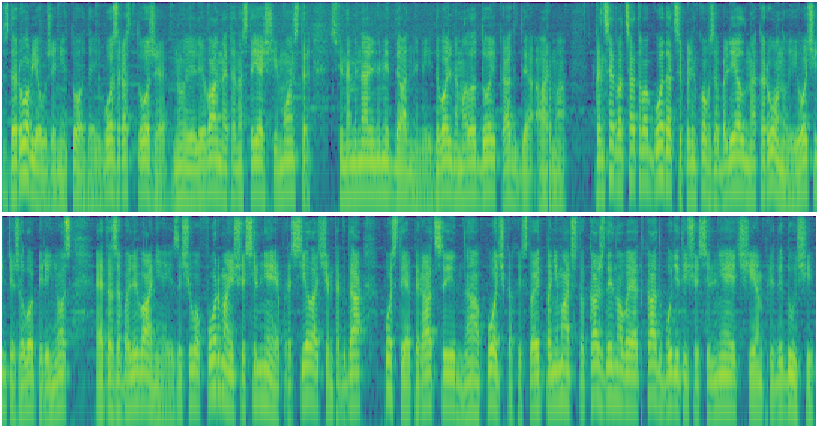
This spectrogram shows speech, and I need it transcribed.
здоровье уже не то, да и возраст тоже. Ну и Ливан это настоящий монстр с феноменальными данными и довольно молодой молодой, как для Арма. В конце 2020 года Цыпленков заболел на корону и очень тяжело перенес это заболевание, из-за чего форма еще сильнее просела, чем тогда после операции на почках. И стоит понимать, что каждый новый откат будет еще сильнее, чем предыдущий.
